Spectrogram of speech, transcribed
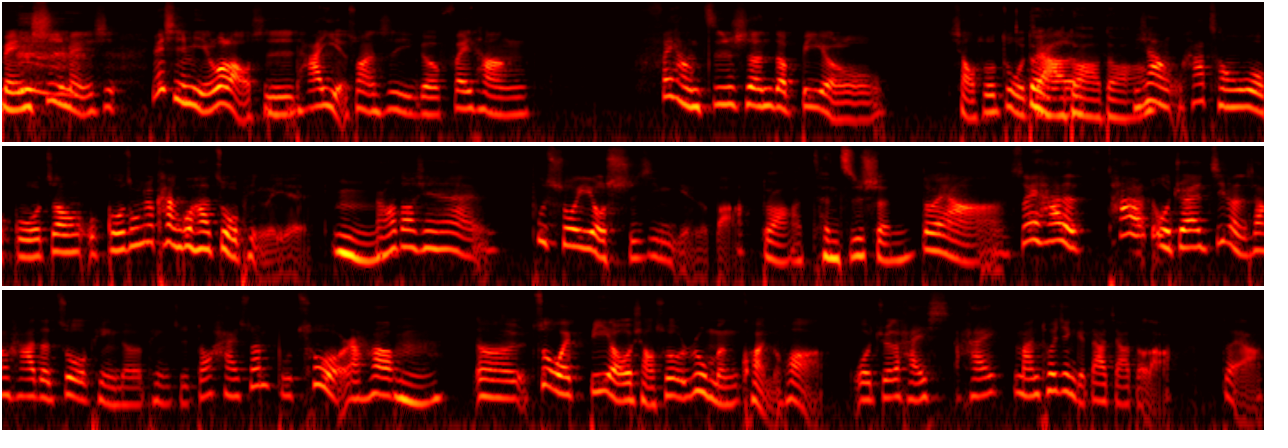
没事没事，因为其实米洛老师他也算是一个非常非常资深的 BL 小说作家了。对啊对啊对啊！你像他从我国中，我国中就看过他作品了耶。嗯，然后到现在不说也有十几年了吧？对啊，很资深。对啊，所以他的他，我觉得基本上他的作品的品质都还算不错。然后，嗯呃，作为 BL 小说的入门款的话，我觉得还还蛮推荐给大家的啦。对啊。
